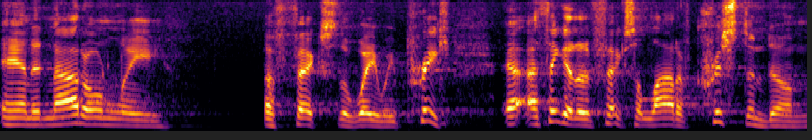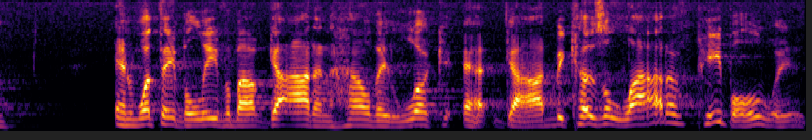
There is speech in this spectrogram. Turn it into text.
And it not only affects the way we preach, I think it affects a lot of Christendom and what they believe about God and how they look at God because a lot of people, we,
